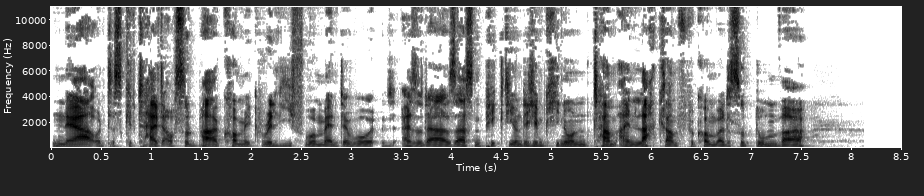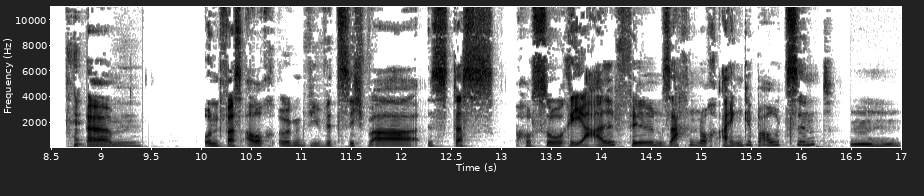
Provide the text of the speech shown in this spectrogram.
Ja, und es gibt halt auch so ein paar Comic-Relief-Momente, wo, also da saßen Pikti und ich im Kino und haben einen Lachkrampf bekommen, weil das so dumm war. ähm, und was auch irgendwie witzig war, ist, dass auch so Realfilm-Sachen noch eingebaut sind. Mhm.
